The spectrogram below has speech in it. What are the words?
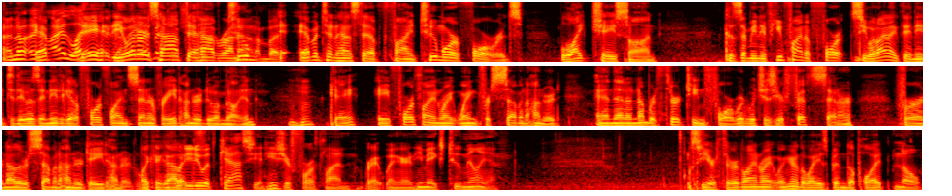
I know. Eb- I like they- the, the. Oilers Edmonton have to have run two. him, but Edmonton has to have find two more forwards like Chiasson. Because I mean, if you find a fourth, see what I think they need to do is they need to get a fourth line center for eight hundred to a 1000000 Mm-hmm. Okay, a fourth line right wing for seven hundred, and then a number thirteen forward, which is your fifth center, for another seven hundred to eight hundred. Like a guy what do you do with Kassian? He's your fourth line right winger, and he makes two million. see your third line right winger the way he's been deployed. No,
